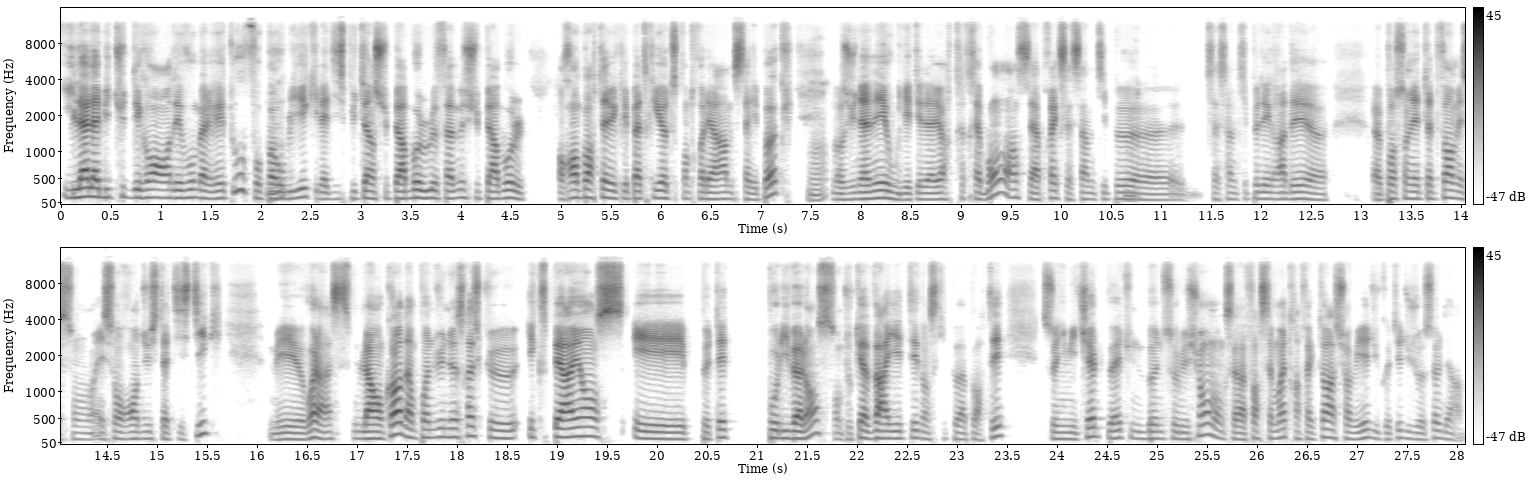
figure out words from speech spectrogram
il, a l'habitude des grands rendez-vous malgré tout. Il ne faut pas mmh. oublier qu'il a disputé un Super Bowl, le fameux Super Bowl remporté avec les Patriots contre les Rams à l'époque, dans une année où il était d'ailleurs très très bon. Hein. C'est après que ça s'est un petit peu, euh, ça s'est un petit peu dégradé euh, pour son état de forme et son, et son rendu statistique. Mais euh, voilà, là encore, d'un point de vue ne serait-ce que expérience et peut-être polyvalence, en tout cas variété dans ce qu'il peut apporter, Sonny Mitchell peut être une bonne solution. Donc, ça va forcément être un facteur à surveiller du côté du jeu au sol des Rams.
